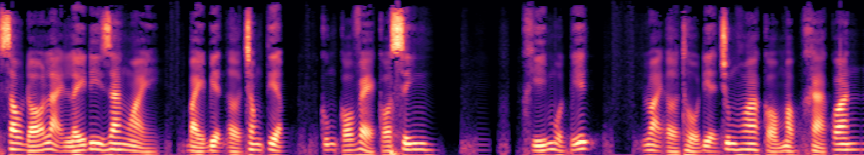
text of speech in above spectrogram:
sau đó lại lấy đi ra ngoài, bày biện ở trong tiệm, cũng có vẻ có sinh khí một ít. Loại ở thổ địa Trung Hoa cỏ mọc khả quan,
